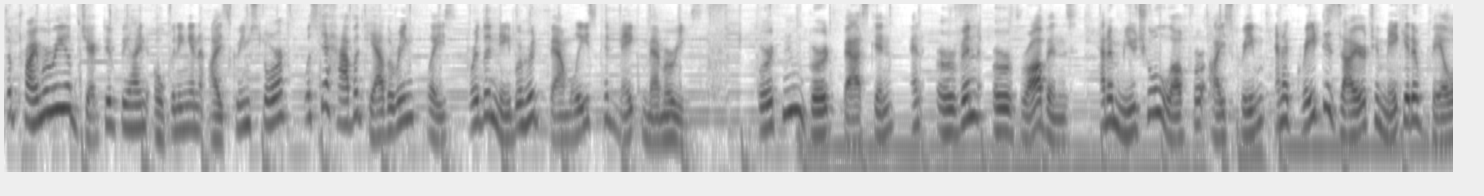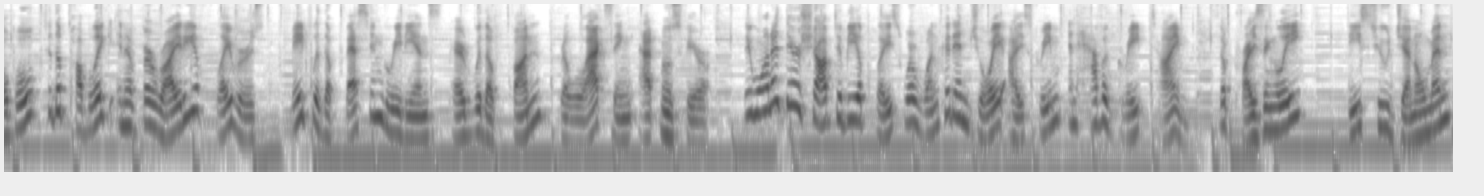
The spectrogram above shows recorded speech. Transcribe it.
The primary objective behind opening an ice cream store was to have a gathering place where the neighborhood families could make memories. Burton Burt Baskin and Irvin Irv Robbins had a mutual love for ice cream and a great desire to make it available to the public in a variety of flavors made with the best ingredients paired with a fun, relaxing atmosphere. They wanted their shop to be a place where one could enjoy ice cream and have a great time. Surprisingly, these two gentlemen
